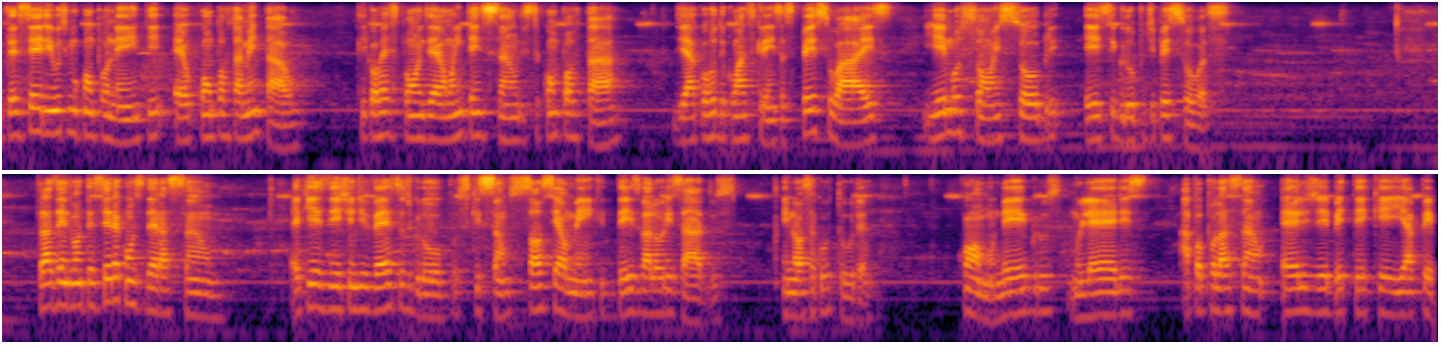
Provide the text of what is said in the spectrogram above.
O terceiro e último componente é o comportamental, que corresponde a uma intenção de se comportar de acordo com as crenças pessoais e emoções sobre esse grupo de pessoas. Trazendo uma terceira consideração, é que existem diversos grupos que são socialmente desvalorizados em nossa cultura, como negros, mulheres, a população LGBTQIAP+,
